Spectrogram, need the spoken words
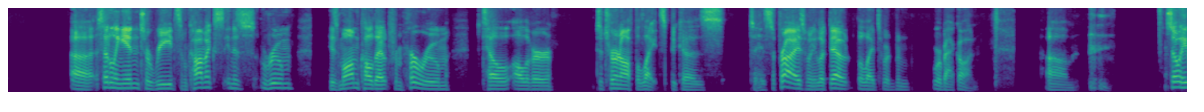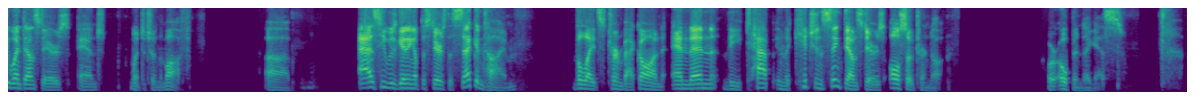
uh, settling in to read some comics in his room, his mom called out from her room to tell Oliver to turn off the lights because, to his surprise, when he looked out, the lights were been were back on. Um, so he went downstairs and went to turn them off. Uh, as he was getting up the stairs the second time, the lights turned back on, and then the tap in the kitchen sink downstairs also turned on or opened, I guess.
